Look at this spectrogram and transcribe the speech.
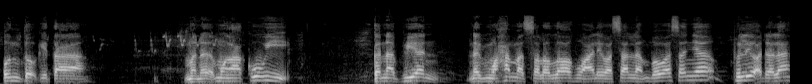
untuk kita mengakui kenabian Nabi Muhammad sallallahu alaihi wasallam bahwasanya beliau adalah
